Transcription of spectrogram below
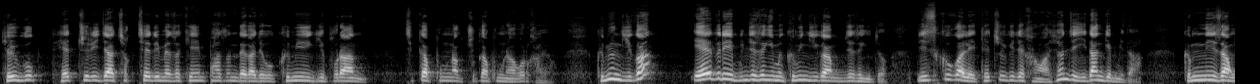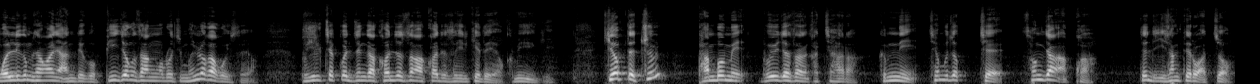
결국 대출 이자 적체되면서 개인 파손돼 가지고 금융위기 불안, 집값 폭락, 주가 폭락으로 가요. 금융기관? 얘들이 문제 생기면 금융기관 문제 생기죠. 리스크 관리, 대출 규제 강화 현재 2단계입니다. 금리 인상, 원리금 상환이 안 되고 비정상으로 지금 흘러가고 있어요. 부실채권 증가, 건전성 악화돼서 이렇게 돼요. 금융위기. 기업 대출, 담보 및 보유자산 가치 하락, 금리, 채무적체, 성장 악화. 현재 이 상태로 왔죠.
